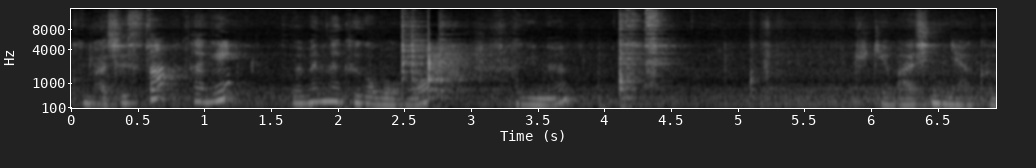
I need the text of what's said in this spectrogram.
그거 맛있어? 상이? 왜 맨날 그거 먹어? 자기는? 맛있냐고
